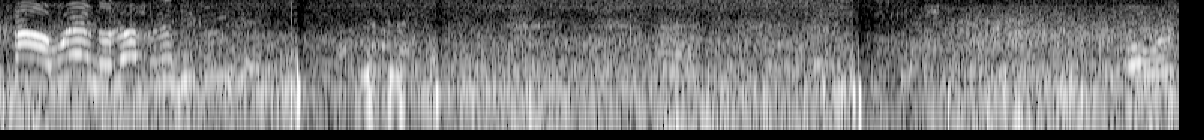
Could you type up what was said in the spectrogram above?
Estaba bueno, loco, yo sí te dije. Forward.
